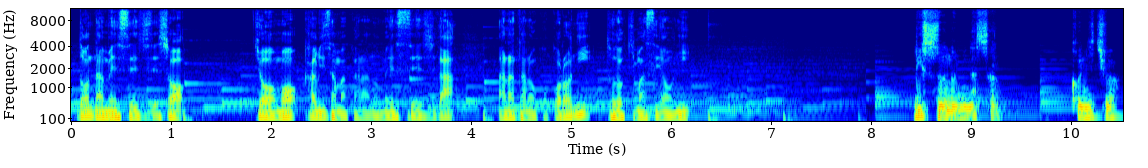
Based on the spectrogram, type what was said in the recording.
あどんなメッセージでしょう？今日も神様からのメッセージがあなたの心に届きますように。リスナーの皆さんこんにちは。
